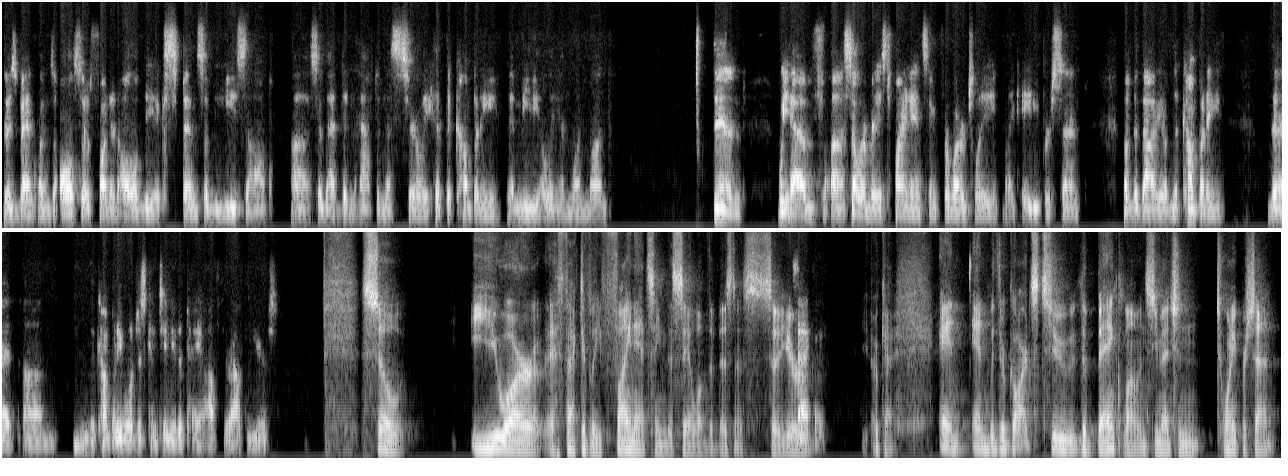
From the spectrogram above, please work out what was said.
Those bank loans also funded all of the expense of the ESOP. Uh, so that didn't have to necessarily hit the company immediately in one month. Then we have uh, seller based financing for largely like 80% of the value of the company that um, the company will just continue to pay off throughout the years. So you are effectively financing the sale of the business. So you're exactly okay. And and with regards to the bank loans, you mentioned twenty percent.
